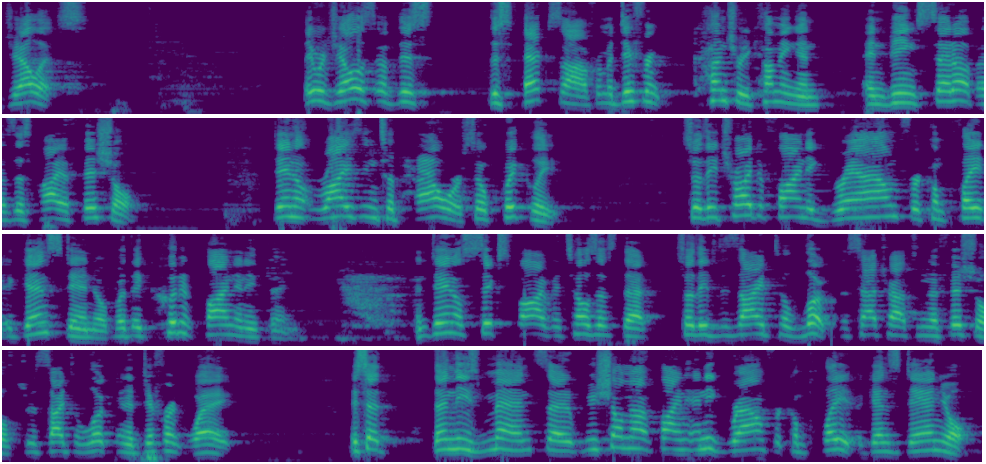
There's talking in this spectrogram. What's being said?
jealous. They were jealous of this, this exile from a different country coming and, and being set up as this high official. Daniel rising to power so quickly. So they tried to find a ground for complaint against Daniel, but they couldn't find anything. In Daniel 6 5, it tells us that so they decided to look, the satraps and the officials decided to look in a different way. They said, Then these men said, We shall not find any ground for complaint against Daniel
